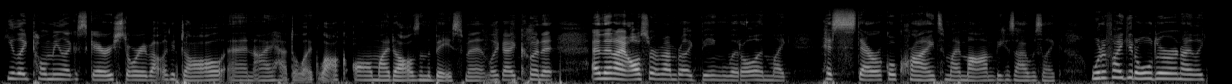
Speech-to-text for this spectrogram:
he like told me like a scary story about like a doll and I had to like lock all my dolls in the basement. Like I couldn't. And then I also remember like being little and like hysterical crying to my mom because I was like, what if I get older and I like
